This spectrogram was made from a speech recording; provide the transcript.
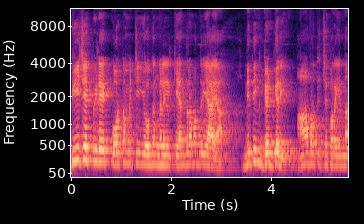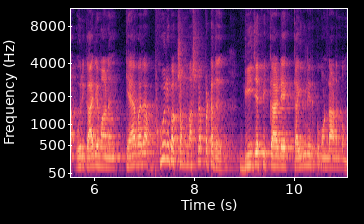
ബി ജെ പിയുടെ കോർ കമ്മിറ്റി യോഗങ്ങളിൽ കേന്ദ്രമന്ത്രിയായ നിതിൻ ഗഡ്കരി ആവർത്തിച്ച് പറയുന്ന ഒരു കാര്യമാണ് കേവല ഭൂരിപക്ഷം നഷ്ടപ്പെട്ടത് ബി ജെ പിക്കാരുടെ കയ്യിലിരിപ്പ് കൊണ്ടാണെന്നും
